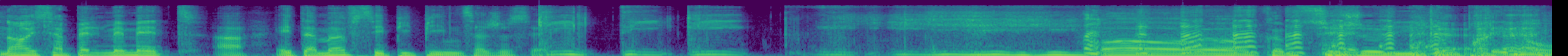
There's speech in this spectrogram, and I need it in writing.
Non, il s'appelle Mehmet. Ah, et ta meuf, c'est Pipine, ça je sais. Qui- qui- qui- Oh, comme c'est joli comme prénom.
